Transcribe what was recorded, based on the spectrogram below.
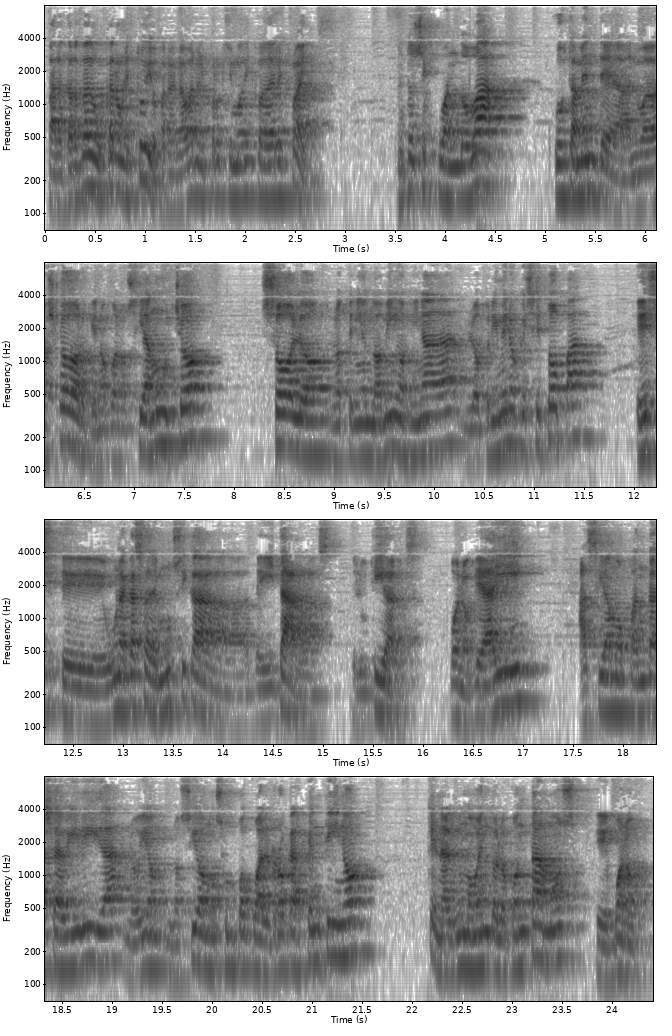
para tratar de buscar un estudio para grabar el próximo disco de Derek Strike. Entonces, cuando va justamente a Nueva York, que no conocía mucho, solo, no teniendo amigos ni nada, lo primero que se topa es eh, una casa de música de guitarras, de luthieres. Bueno, que ahí hacíamos pantalla dividida, nos íbamos un poco al rock argentino, que en algún momento lo contamos. Eh, bueno,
